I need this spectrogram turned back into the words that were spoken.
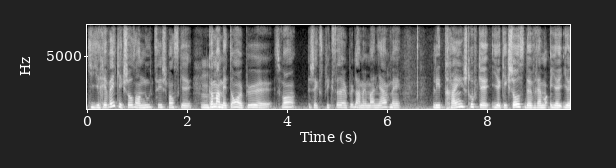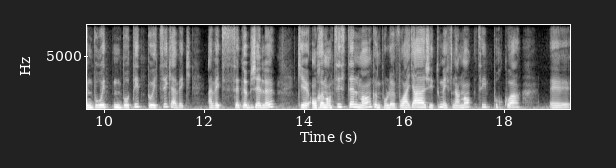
qui réveille quelque chose en nous. Je pense que comme, Mhm. admettons, un peu, euh, souvent, j'explique ça un peu de la même manière, mais les trains, je trouve qu'il y a quelque chose de vraiment... Il y a, il y a une, beau- une beauté poétique avec, avec cet objet-là qu'on romantise tellement, comme pour le voyage et tout, mais finalement, tu sais, pourquoi... euh,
